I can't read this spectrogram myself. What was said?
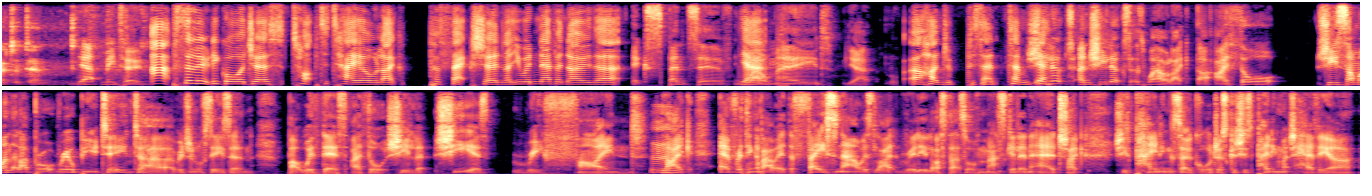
That's a 10. Yeah, me too. absolutely gorgeous, top to tail, like perfection. Like you would never know that Expensive, Yeah. well made. Yeah. a hundred percent. She Yeah, looked, and she looks as well. Like uh, I thought, she's someone that like brought real beauty to her original season, but with this, I thought she lo- she is refined. Like everything about it. The face now is like really lost that sort of masculine edge. Like she's painting so gorgeous because she's painting much heavier.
